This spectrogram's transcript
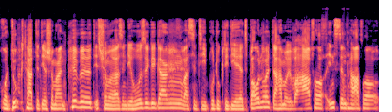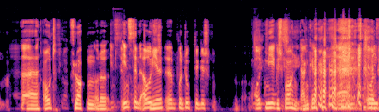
Produkt, hattet ihr schon mal ein Pivot? Ist schon mal was in die Hose gegangen? Was sind die Produkte, die ihr jetzt bauen wollt? Da haben wir über Hafer, Instant Hafer, äh, Oat. Flocken oder Instant Oat Meal. äh, Produkte gesprochen. Oatmeal gesprochen, danke. ähm, und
